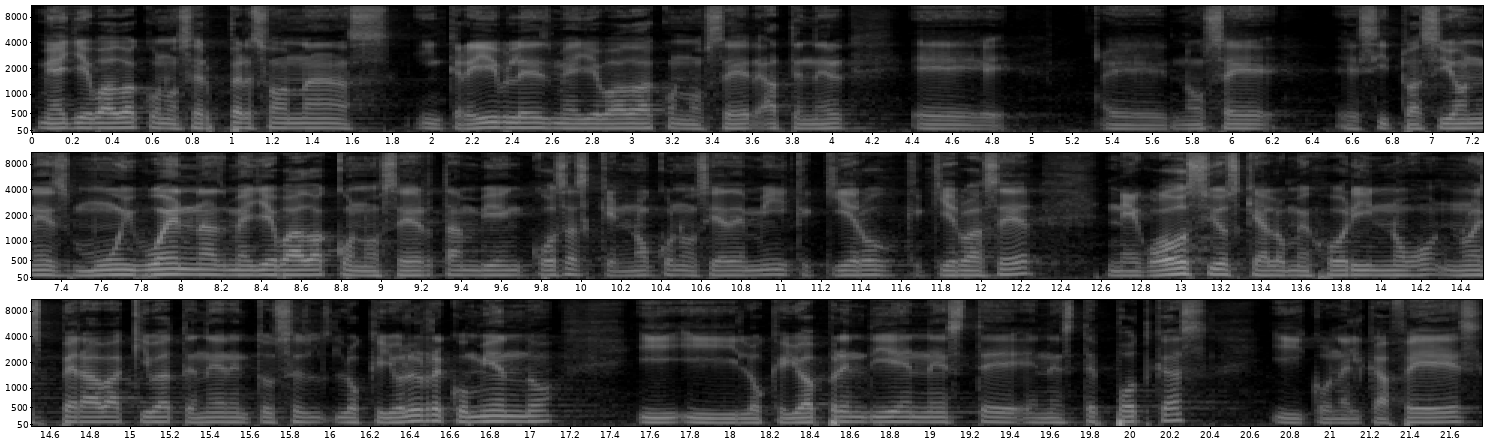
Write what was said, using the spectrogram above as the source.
me ha llevado a conocer personas increíbles, me ha llevado a conocer, a tener, eh, eh, no sé, eh, situaciones muy buenas, me ha llevado a conocer también cosas que no conocía de mí, que quiero, que quiero hacer, negocios que a lo mejor y no, no esperaba que iba a tener. Entonces, lo que yo les recomiendo y, y lo que yo aprendí en este, en este podcast y con el café es,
